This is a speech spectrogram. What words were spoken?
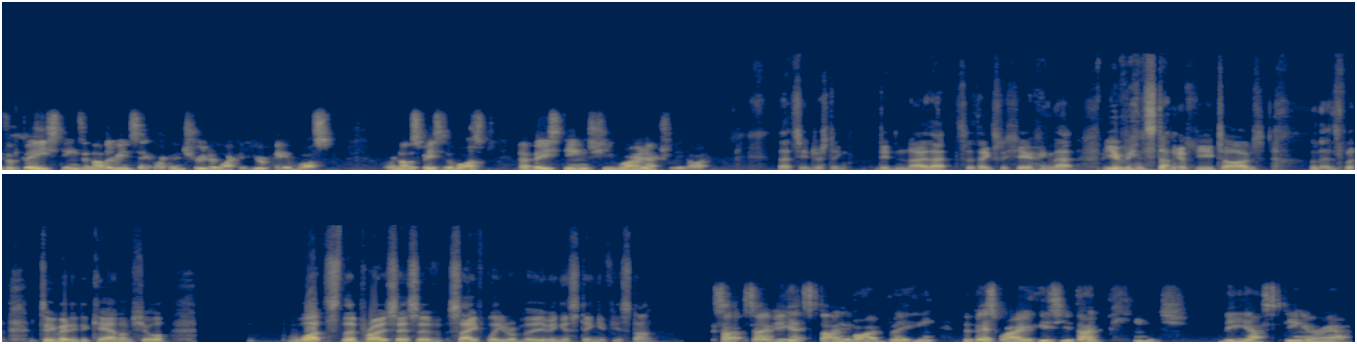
if a bee stings another insect, like an intruder, like a European wasp or another species of wasp, that bee stings, she won't actually die. That's interesting. Didn't know that, so thanks for sharing that. You've been stung a few times. That's too many to count, I'm sure. What's the process of safely removing a sting if you're stung? So, so if you get stung by a bee, the best way is you don't pinch the uh, stinger out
